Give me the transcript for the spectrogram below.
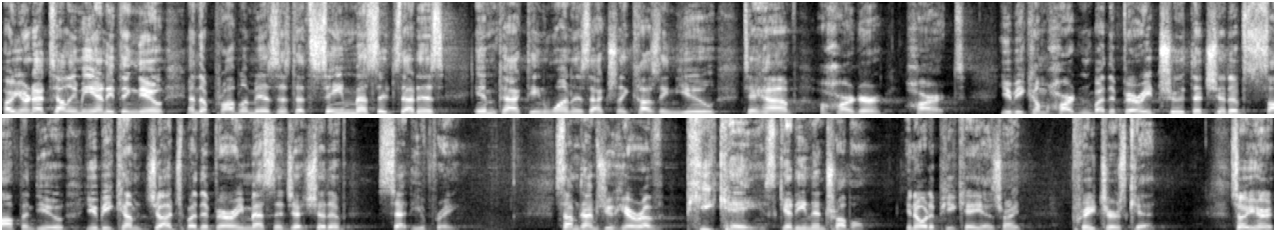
Or you're not telling me anything new. And the problem is, is that same message that is impacting one is actually causing you to have a harder heart. You become hardened by the very truth that should have softened you. You become judged by the very message that should have set you free. Sometimes you hear of PKs getting in trouble. You know what a PK is, right? Preacher's kid. So you hear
